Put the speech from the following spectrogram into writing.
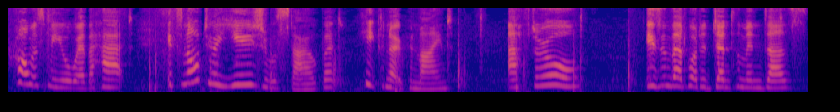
promise me you'll wear the hat. It's not your usual style, but keep an open mind. After all, isn't that what a gentleman does?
